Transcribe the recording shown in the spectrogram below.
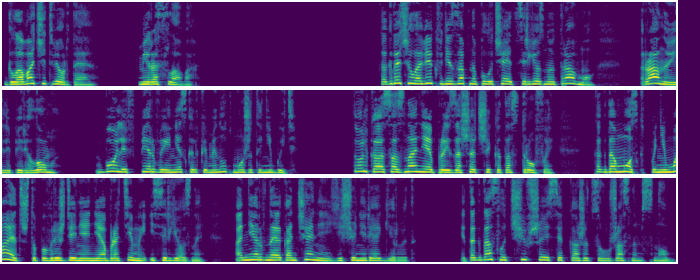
Глава четвертая. Мирослава. Когда человек внезапно получает серьезную травму, рану или перелом, боли в первые несколько минут может и не быть. Только осознание произошедшей катастрофы, когда мозг понимает, что повреждения необратимы и серьезны, а нервные окончания еще не реагируют. И тогда случившееся кажется ужасным сном.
